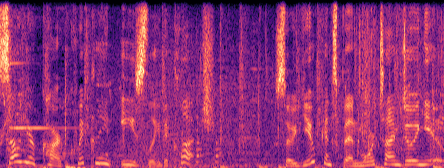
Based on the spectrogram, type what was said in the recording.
Sell your car quickly and easily to Clutch so you can spend more time doing you.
